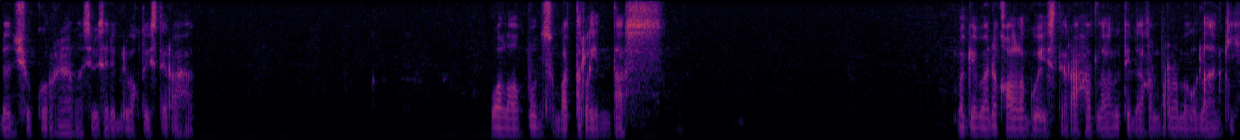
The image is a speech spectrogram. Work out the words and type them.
dan syukurnya masih bisa diberi waktu istirahat walaupun sempat terlintas. Bagaimana kalau gue istirahat lalu tidak akan pernah bangun lagi?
